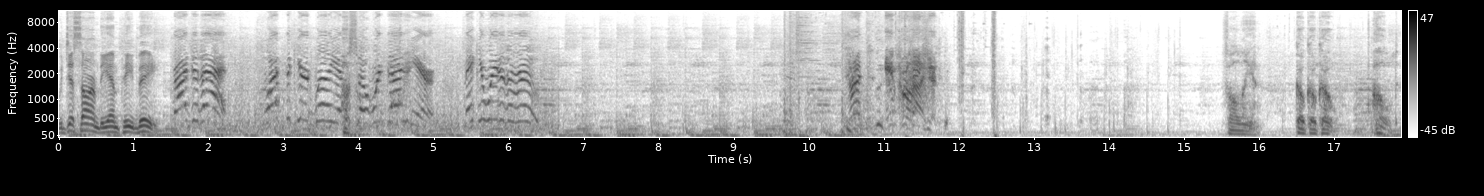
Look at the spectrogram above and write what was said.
We disarmed the MPB. Roger that! SWAT secured Williams, Hustle. so we're done here. Make your way to the roof. Threat neutralized. Fall in. Go, go, go. Hold.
